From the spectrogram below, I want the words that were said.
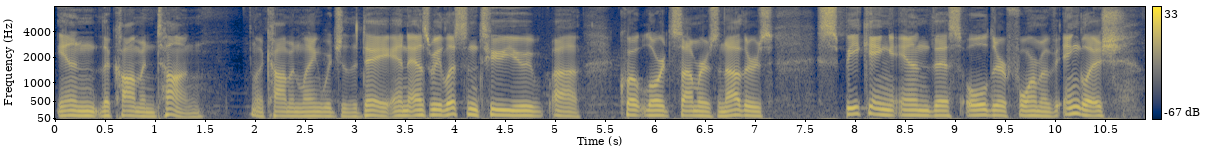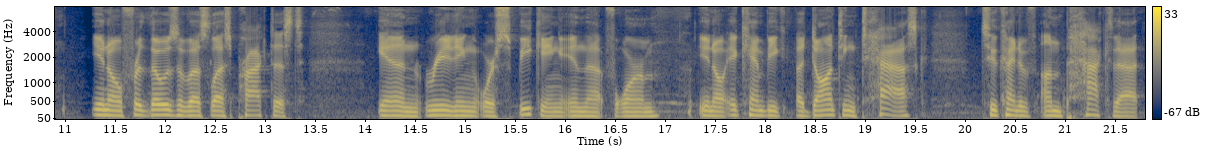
in the common tongue, the common language of the day. And as we listen to you uh, quote Lord Somers and others speaking in this older form of English, you know, for those of us less practiced in reading or speaking in that form, you know, it can be a daunting task to kind of unpack that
